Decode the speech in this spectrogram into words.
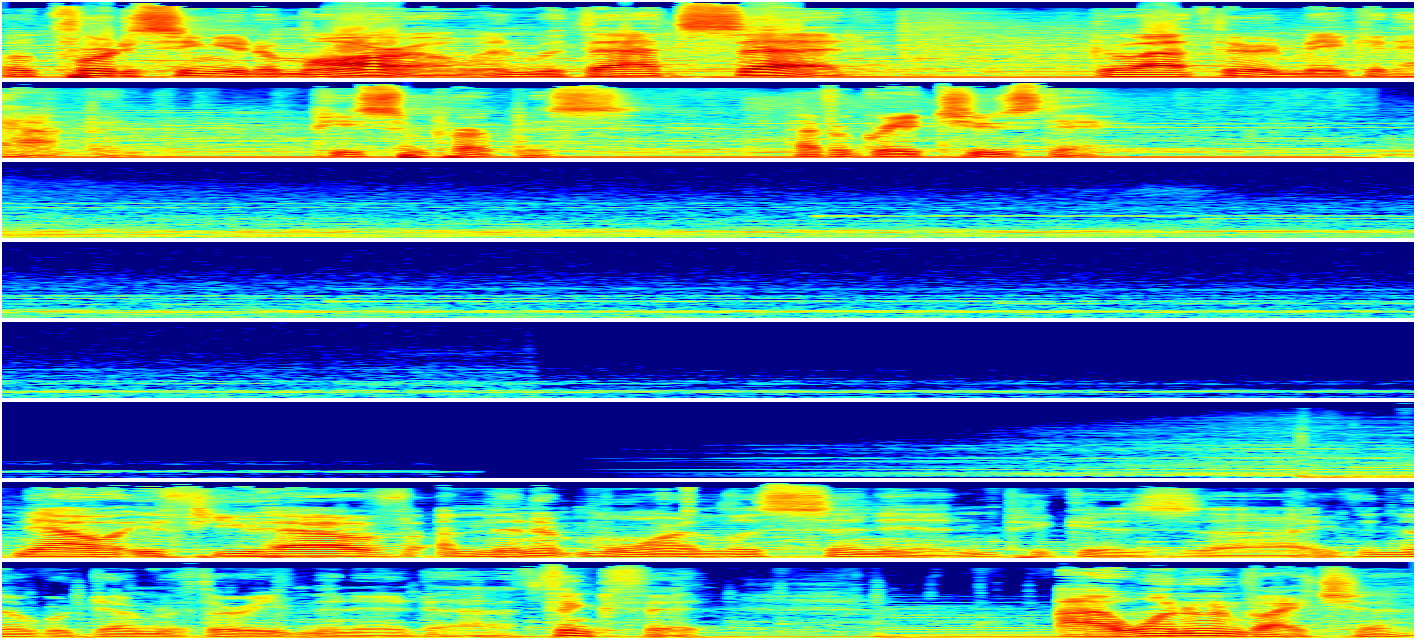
Look forward to seeing you tomorrow. And with that said, go out there and make it happen. Peace and purpose. Have a great Tuesday. Now, if you have a minute more, listen in because uh, even though we're done with our eight minute uh, Think Fit, I want to invite you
